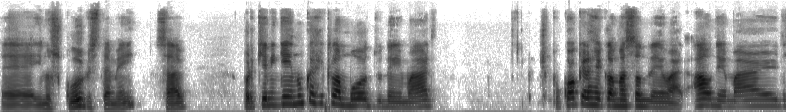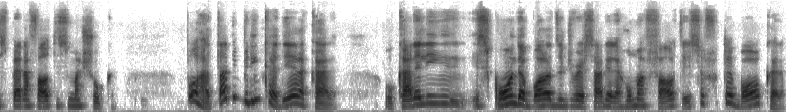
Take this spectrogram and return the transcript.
é, e nos clubes também, sabe? Porque ninguém nunca reclamou do Neymar. Tipo, qual que era a reclamação do Neymar? Ah, o Neymar espera a falta e se machuca. Porra, tá de brincadeira, cara. O cara ele esconde a bola do adversário, ele arruma a falta. Isso é futebol, cara.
